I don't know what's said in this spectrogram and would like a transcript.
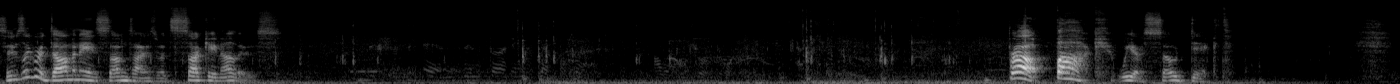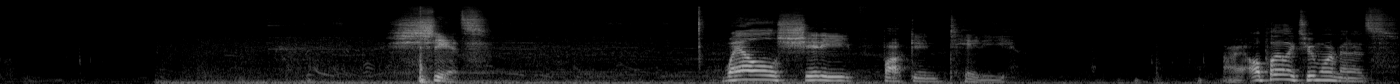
Seems like we're dominating sometimes, but sucking others. Bro, fuck! We are so dicked. Shit. Well, shitty fucking titty. Alright, I'll play like two more minutes.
